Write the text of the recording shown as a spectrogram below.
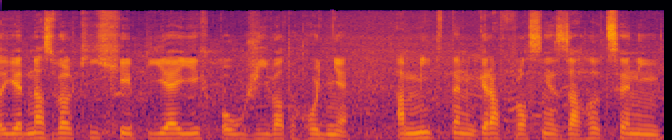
jedna z velkých chyb je jich používat hodně a mít ten graf vlastně zahlcený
